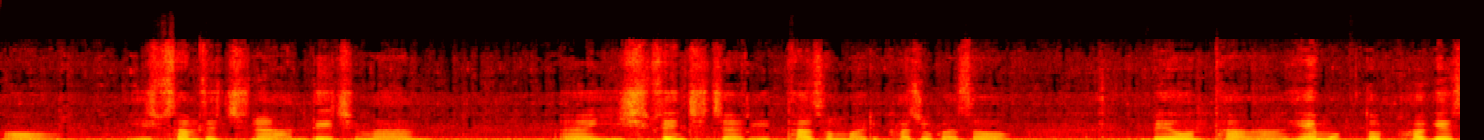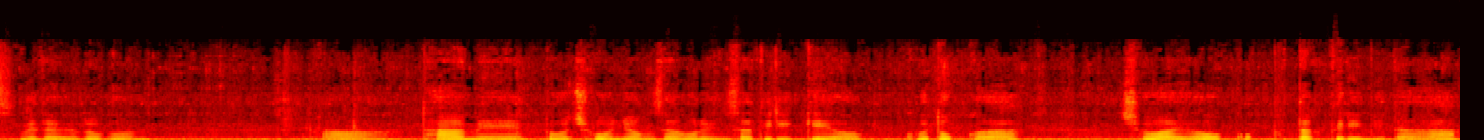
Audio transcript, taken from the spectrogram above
어, 23cm는 안 되지만 아, 20cm짜리 다섯 마리 가져가서 매운탕 해 먹도록 하겠습니다, 여러분. 아, 다음에 또 좋은 영상으로 인사드릴게요. 구독과 좋아요 꼭 부탁드립니다.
